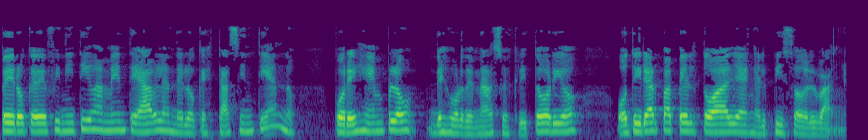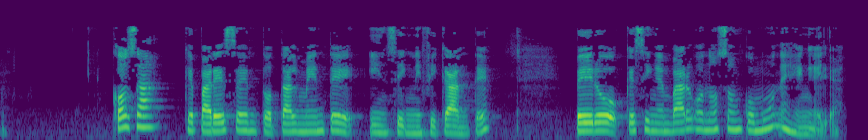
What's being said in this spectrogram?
pero que definitivamente hablan de lo que está sintiendo por ejemplo, desordenar su escritorio o tirar papel toalla en el piso del baño. Cosas que parecen totalmente insignificantes, pero que sin embargo no son comunes en ella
